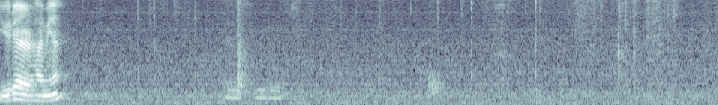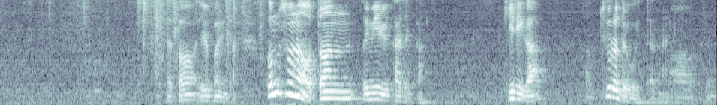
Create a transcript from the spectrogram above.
유래를 하면 N 3분의 그래서 1번이다. 음수는 어떤 의미를 가질까? 길이가 줄어들고 있다. 아좀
